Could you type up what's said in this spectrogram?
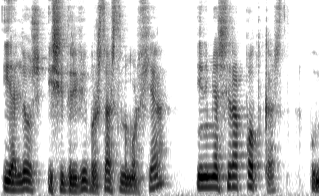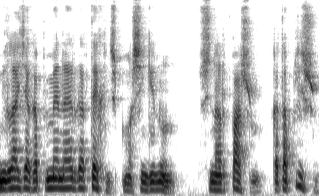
ή αλλιώς η συντριβή μπροστά στην ομορφιά είναι μια σειρά podcast που μιλά για αγαπημένα έργα τέχνης που μας συγκινούν, συναρπάσουν, καταπλήσουν.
